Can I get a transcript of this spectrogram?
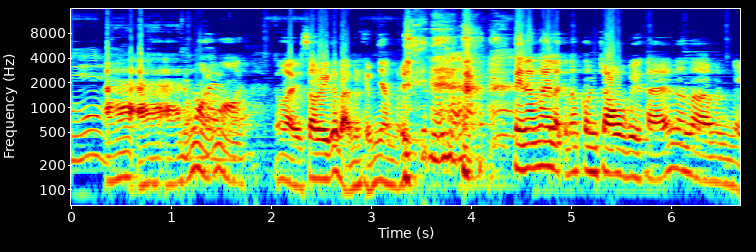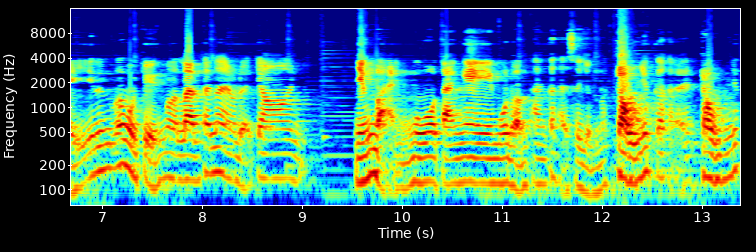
nè. À à à đúng Năm rồi đúng rồi. 2021. Đúng rồi, sorry các bạn mình hiểu nhầm vậy Thì năm nay là năm con trâu vì thế nên là mình nghĩ đến với một chuyện mà làm thế nào để cho những bạn mua tai nghe, mua đồ âm thanh có thể sử dụng nó trâu nhất có thể, trâu nhất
